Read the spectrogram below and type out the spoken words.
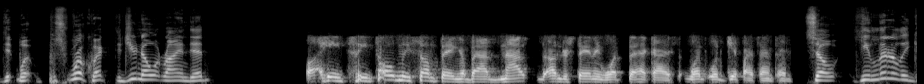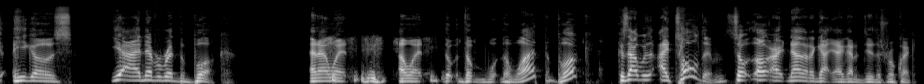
did, what, real quick, did you know what Ryan did? He he told me something about not understanding what the heck I what what gift I sent him. So he literally he goes, "Yeah, I never read the book," and I went, "I went the the, the what the book?" Because I was I told him. So all right, now that I got you, I got to do this real quick.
